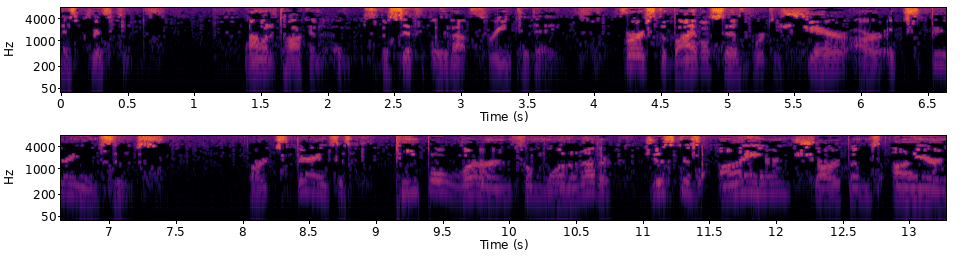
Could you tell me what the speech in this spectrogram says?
as Christians. I want to talk uh, specifically about three today. First, the Bible says we're to share our experiences. Our experiences. People learn from one another, just as iron sharpens iron.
